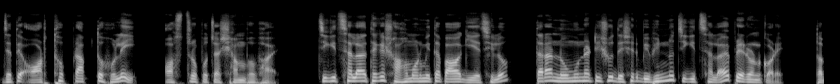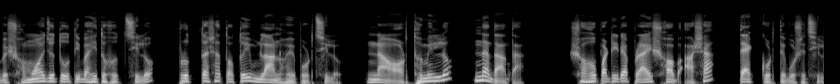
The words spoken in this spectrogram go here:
যাতে অর্থপ্রাপ্ত হলেই অস্ত্রোপচার সম্ভব হয়। চিকিৎসালয় থেকে সহমর্মিতা পাওয়া গিয়েছিল। তারা নমুনা টিস্যু দেশের বিভিন্ন চিকিৎসালয়ে প্রেরণ করে। তবে সময় যত অতিবাহিত হচ্ছিল, প্রত্যাশা ততই ম্লান হয়ে পড়ছিল। না অর্থ মিলল, না দাঁতা। সহপাঠীরা প্রায় সব আশা ত্যাগ করতে বসেছিল।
